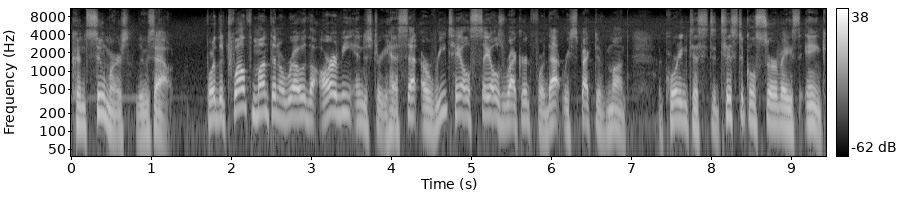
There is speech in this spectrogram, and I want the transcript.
consumers lose out. For the 12th month in a row, the RV industry has set a retail sales record for that respective month, according to Statistical Surveys Inc.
